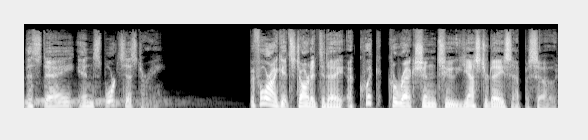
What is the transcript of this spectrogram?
This day in sports history. Before I get started today, a quick correction to yesterday's episode.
